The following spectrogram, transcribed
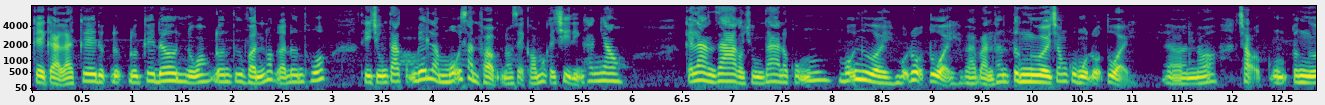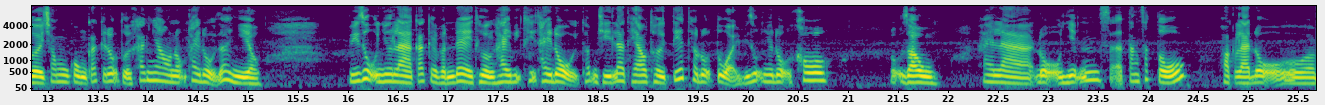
Kể cả là kê được được được kê đơn đúng không? Đơn tư vấn hoặc là đơn thuốc thì chúng ta cũng biết là mỗi sản phẩm nó sẽ có một cái chỉ định khác nhau cái làn da của chúng ta nó cũng mỗi người, mỗi độ tuổi và bản thân từng người trong cùng một độ tuổi. Ờ, nó chọn từng người trong cùng các cái độ tuổi khác nhau nó cũng thay đổi rất là nhiều. Ví dụ như là các cái vấn đề thường hay bị thay đổi, thậm chí là theo thời tiết, theo độ tuổi, ví dụ như độ khô, độ dầu, hay là độ nhiễm tăng sắc tố, hoặc là độ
